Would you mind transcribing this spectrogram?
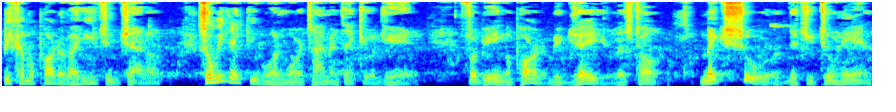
become a part of our YouTube channel. So we thank you one more time and thank you again for being a part of Big J. Let's talk. Make sure that you tune in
